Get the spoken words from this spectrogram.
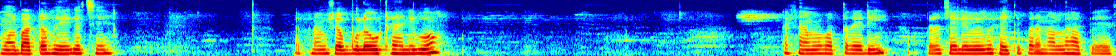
আমার বাটা হয়ে গেছে। এখন আমি সবগুলো উঠায় নিব। এখন আমার ভর্তা রেডি আপনারা চাইলে এভাবে খাইতে পারেন। আল্লাহ হাফেজ।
